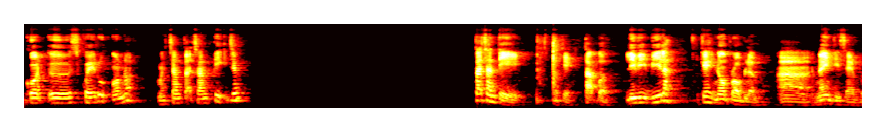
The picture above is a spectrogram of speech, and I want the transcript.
got a square root or not? Macam tak cantik je. Tak cantik. Okay, tak apa. Leave it be lah. Okay, no problem. Uh, 97.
